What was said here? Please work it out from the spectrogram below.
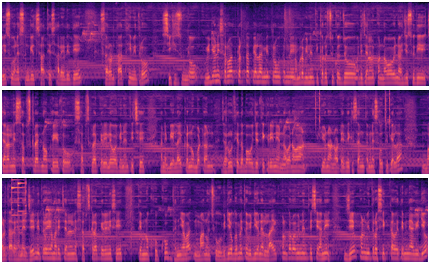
લઈશું અને સંગીત સાથે સારી રીતે સરળતાથી મિત્રો શીખીશું. તો વિડીયોની શરૂઆત કરતાં પહેલાં મિત્રો હું તમને નમ્ર વિનંતી કરું છું કે જો મારી ચેનલ પર નવા હોય ને હજી સુધી ચેનલને સબસ્ક્રાઇબ ન કરીએ તો સબસ્ક્રાઈબ કરી લેવા વિનંતી છે અને બે લાઇકનનું બટન જરૂરથી દબાવો, જેથી કરીને નવા નવા વિડીયોના નોટિફિકેશન તમને સૌથી પહેલાં મળતા રહે. અને જે મિત્રોએ અમારી ચેનલને સબસ્ક્રાઈબ કરેલી છે, તેમનો ખૂબ ખૂબ ધન્યવાદ માનું છું. વીડિયો ગમે તો વિડીયોને લાઇક પણ કરવા વિનંતી છે અને જે પણ મિત્રો શીખતા હોય તેમને આ વીડિયો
